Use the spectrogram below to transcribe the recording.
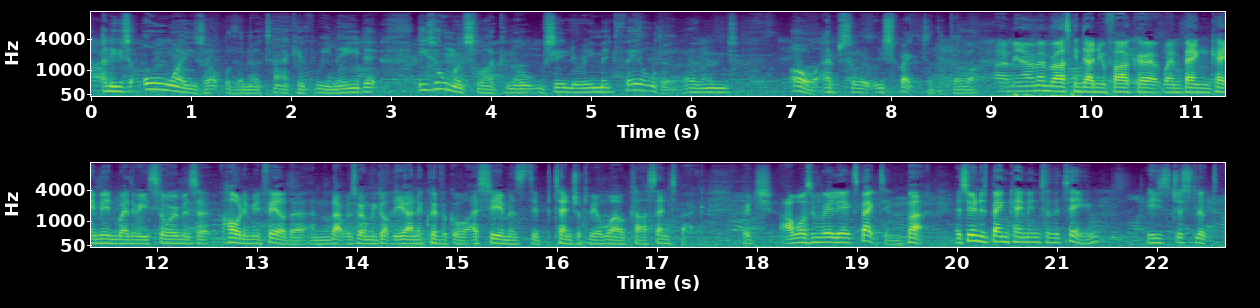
and he's always up with an attack if we need it. He's almost like an auxiliary midfielder, and oh, absolute respect to the guy. I mean, I remember asking Daniel Farke when Ben came in whether he saw him as a holding midfielder, and that was when we got the unequivocal. I see him as the potential to be a world class centre back, which I wasn't really expecting. But as soon as Ben came into the team, he's just looked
